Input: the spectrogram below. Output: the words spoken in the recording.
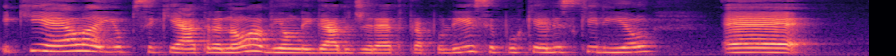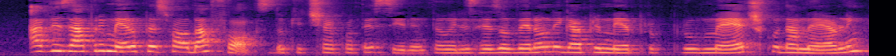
e que ela e o psiquiatra não haviam ligado direto para a polícia porque eles queriam é, avisar primeiro o pessoal da Fox do que tinha acontecido. Então, eles resolveram ligar primeiro para o médico da Marilyn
